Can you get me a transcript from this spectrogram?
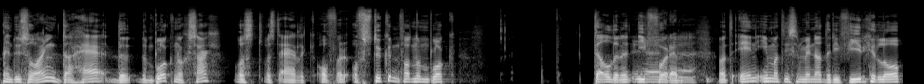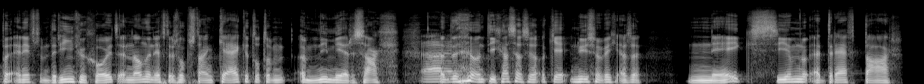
En dus zolang dat hij de, de blok nog zag, was het, was het eigenlijk... Of, er- of stukken van een blok telden het niet Ja, voor hem. ja. Want één iemand is ermee naar de rivier gelopen en heeft hem erin gegooid. En de ander heeft er zo op staan kijken tot hem hem niet meer zag. Ah, ja. want die gast zei, oké, nu is hij weg. Hij zei, nee, ik zie hem nog. Hij drijft daar.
